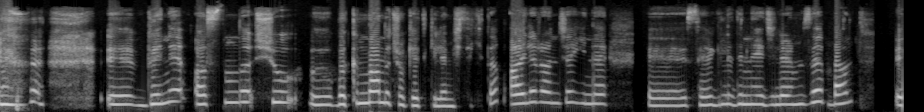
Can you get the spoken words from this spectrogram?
e, beni aslında şu e, bakımdan da çok etkilemişti kitap. Aylar önce yine e, sevgili dinleyicilerimize ben e,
